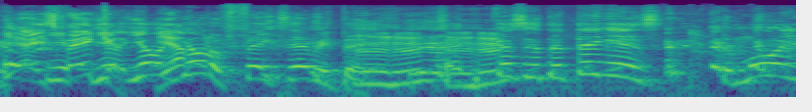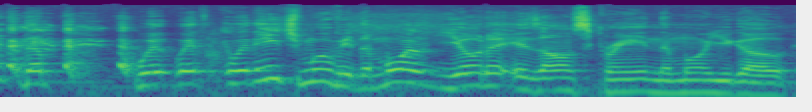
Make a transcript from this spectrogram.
Yeah, he's faking. Yo, yo, Yep. Yoda fakes everything. Mm-hmm, because mm-hmm. the thing is, the more the, with, with with each movie, the more Yoda is on screen, the more you go,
